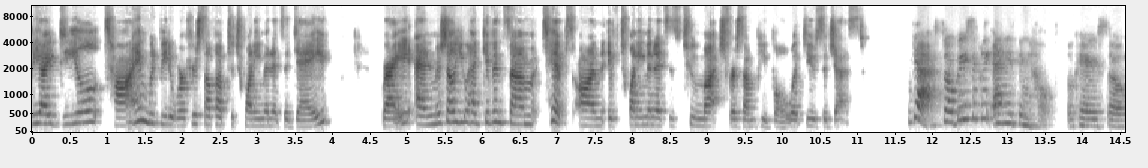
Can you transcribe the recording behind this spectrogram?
the ideal time would be to work yourself up to 20 minutes a day right and michelle you had given some tips on if 20 minutes is too much for some people what do you suggest yeah so basically anything helps okay so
